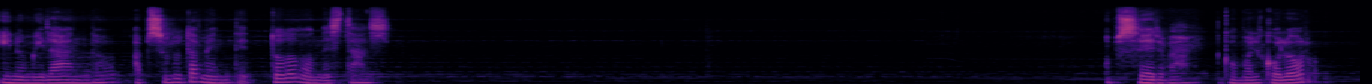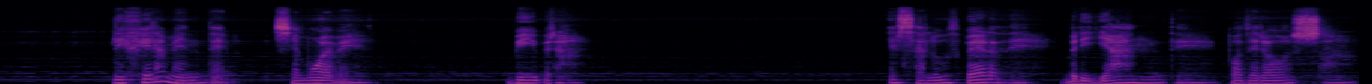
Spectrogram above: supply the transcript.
iluminando absolutamente todo donde estás. Observa cómo el color ligeramente se mueve, vibra. Esa luz verde, brillante, poderosa,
